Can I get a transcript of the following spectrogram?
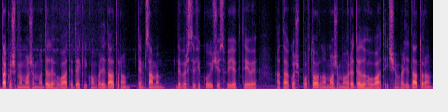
Також ми можемо делегувати декільком валідаторам, тим самим диверсифікуючи свої активи, а також повторно можемо ределегувати іншим валідаторам,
